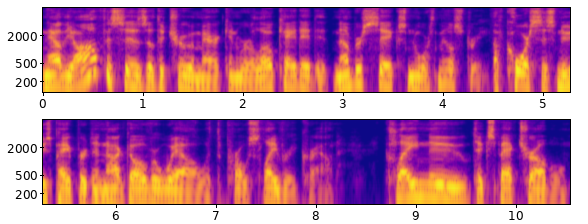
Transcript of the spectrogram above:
Now, the offices of the True American were located at number six North Mill Street. Of course, this newspaper did not go over well with the pro slavery crowd. Clay knew to expect trouble,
